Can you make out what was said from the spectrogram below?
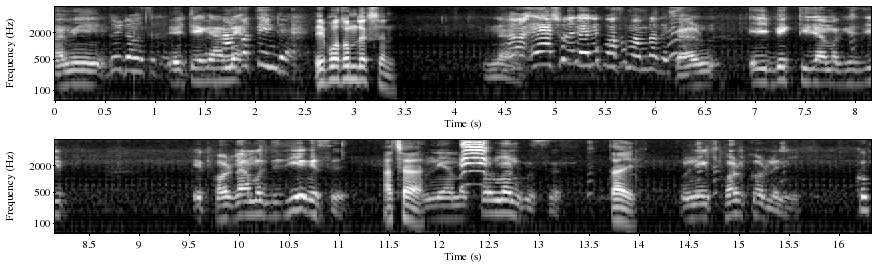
আমি এটাকে আমি এই প্রথম দেখছেন? না। প্রথম কারণ এই ব্যক্তি যে আমাকে যে এই ফলটা আমাকে দিয়ে গেছে আচ্ছা। উনি আমাকে প্রমাণ করছে। তাই? উনি ফল করলেনি। খুব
